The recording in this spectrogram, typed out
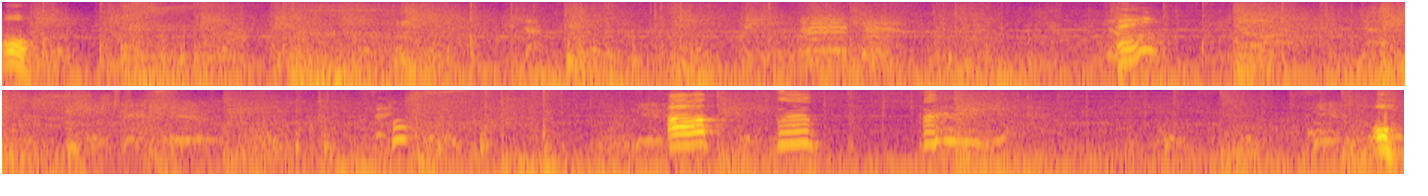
오. 에이? 어? 아, 뜨, 뜨. 어,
